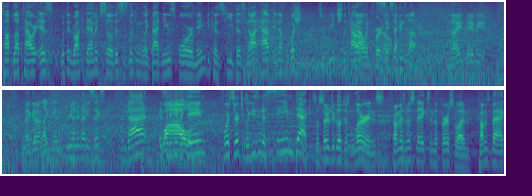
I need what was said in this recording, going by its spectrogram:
top left tower is within rocket damage, so this is looking like bad news for Ming because he does not have enough push to reach the tower. Now Inferno. Six seconds left. Knight, maybe. Mega. Lightning, 396, and that is going to be the game for Surgical using the same deck. So Surgical just learns from his mistakes in the first one, comes back,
